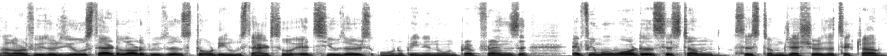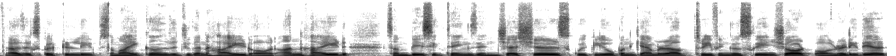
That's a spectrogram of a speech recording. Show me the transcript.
A lot of users use that a lot of users don't use that so it's users own opinion own preference. If we move on to the system system gestures etc as expectedly some icons which you can hide or unhide some basic things in gestures quickly open camera three finger screenshot already there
